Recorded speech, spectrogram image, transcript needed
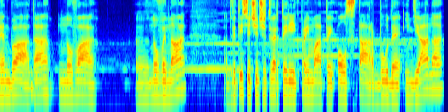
НБА, да? нова е, новина. 2004 рік приймати All-Star буде Індіана.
